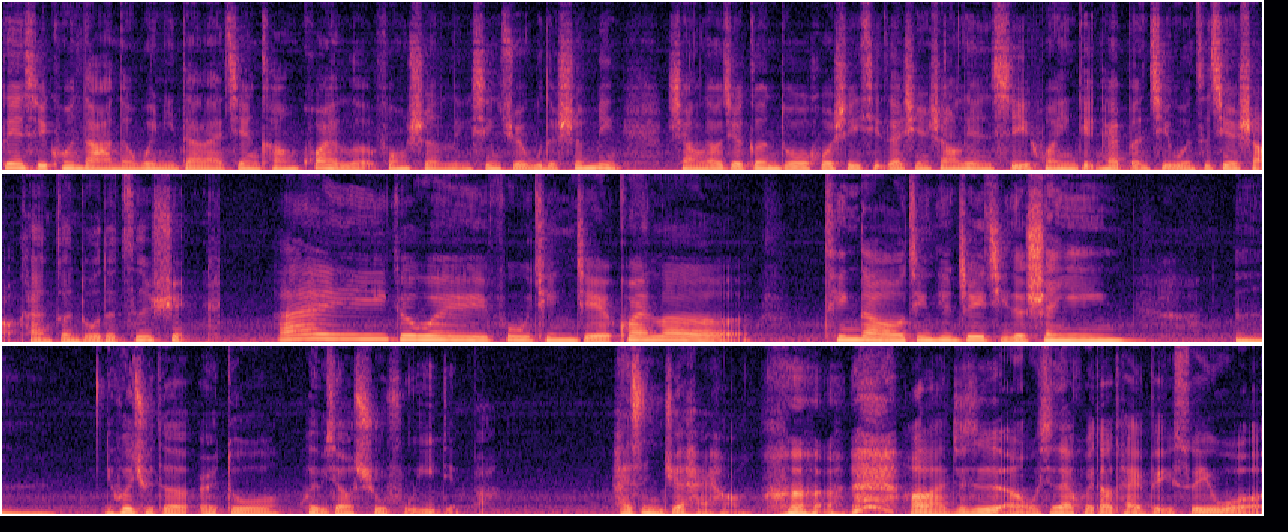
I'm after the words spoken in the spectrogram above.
练习昆达能为你带来健康、快乐、丰盛、灵性觉悟的生命。想了解更多或是一起在线上练习，欢迎点开本集文字介绍，看更多的资讯。嗨，各位，父亲节快乐！听到今天这一集的声音，嗯，你会觉得耳朵会比较舒服一点吧？还是你觉得还好？好啦，就是呃，我现在回到台北，所以我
